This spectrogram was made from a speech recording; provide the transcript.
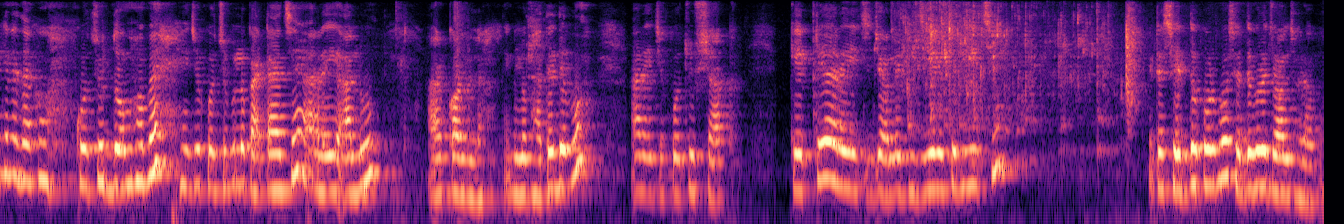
এখানে দেখো কচুর দম হবে। এই যে কচুগুলো কাটা আছে, আর এই আলু আর করলা, এগুলো ভাতে দেব। আর এই যে কচুর শাক কেটে আর এই জলে ভিজিয়ে রেখে দিয়েছি। এটা সেদ্ধ করব, সেদ্ধ করে জল ঝরাবো।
